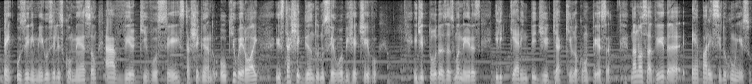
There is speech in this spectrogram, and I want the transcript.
Bem, os inimigos eles começam a ver que você está chegando ou que o herói está chegando no seu objetivo e de todas as maneiras ele quer impedir que aquilo aconteça. Na nossa vida é parecido com isso.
